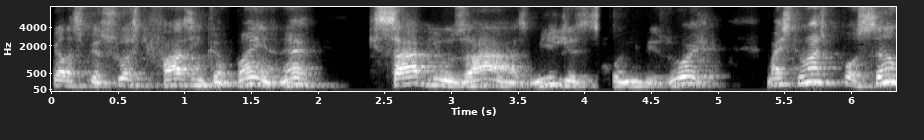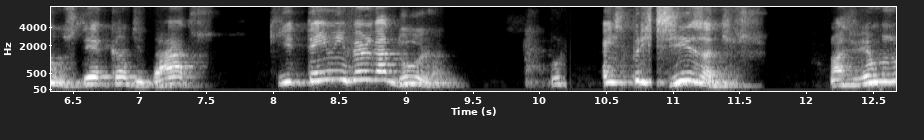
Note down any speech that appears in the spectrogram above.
pelas pessoas que fazem campanha, né, que sabem usar as mídias disponíveis hoje, mas que nós possamos ter candidatos que tenham envergadura. O país precisa disso. Nós vivemos uma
